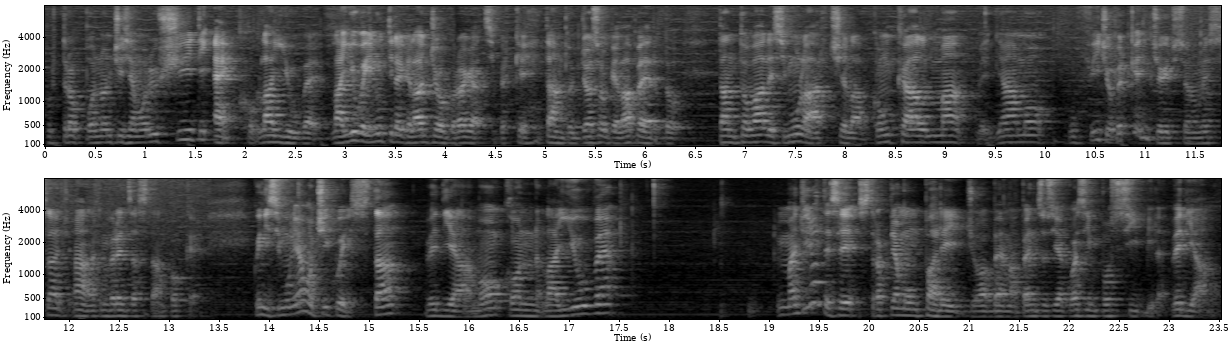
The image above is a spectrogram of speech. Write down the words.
purtroppo non ci siamo riusciti. Ecco, la Juve. La Juve è inutile che la gioco, ragazzi, perché tanto già so che la perdo. Tanto vale simularcela con calma. Vediamo. Ufficio, perché dice che ci sono messaggi? Ah, la conferenza stampa, ok. Quindi simuliamoci questa. Vediamo con la Juve Immaginate se strappiamo un pareggio, vabbè, ma penso sia quasi impossibile. Vediamo.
